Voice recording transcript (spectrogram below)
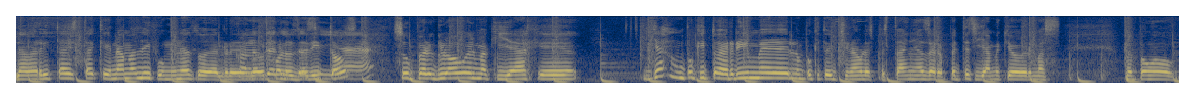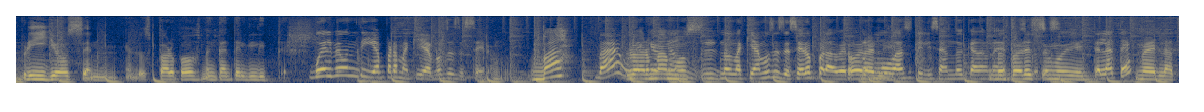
La barrita esta que nada más le difuminas lo de alrededor con los deditos deditos. y ya. Super glow el maquillaje. Ya, un poquito de rímel, un poquito de enchinar las pestañas. De repente, si ya me quiero ver más, me pongo brillos en, en los párpados. Me encanta el glitter. Vuelve un día para maquillarnos desde cero. Va, Va, lo armamos. Nos, nos maquillamos desde cero para ver Órale. cómo vas utilizando cada una Me de tus parece cosas. muy bien. ¿Te late? Me late.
